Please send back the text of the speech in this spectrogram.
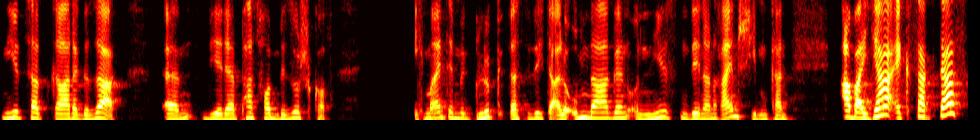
Nils hat es gerade gesagt, ähm, die, der Pass von Besuschkow, ich meinte mit Glück, dass die sich da alle umnageln und Nielsen den dann reinschieben kann. Aber ja, exakt das,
